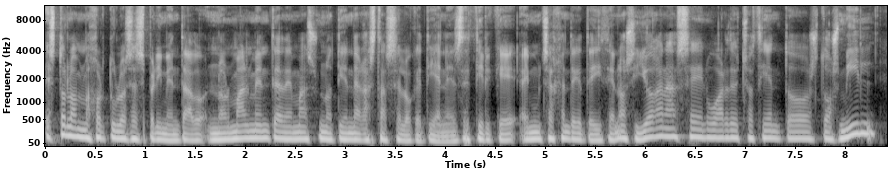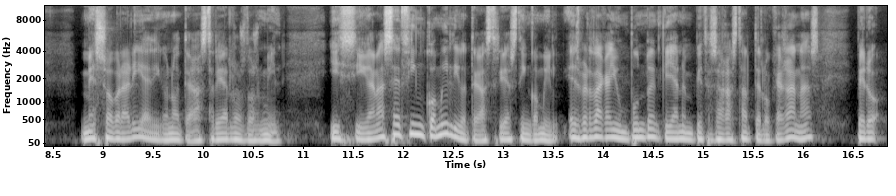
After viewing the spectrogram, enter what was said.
esto a lo mejor tú lo has experimentado. Normalmente, además, uno tiende a gastarse lo que tiene. Es decir, que hay mucha gente que te dice, no, si yo ganase en lugar de 800, 2.000, me sobraría. Digo, no, te gastarías los 2.000. Y si ganase 5.000, digo, te gastarías 5.000. Es verdad que hay un punto en que ya no empiezas a gastarte lo que ganas, pero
